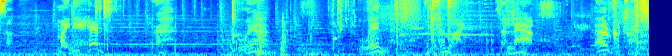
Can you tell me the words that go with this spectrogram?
Scheiße. Mein Head! Where? When am I? The lab. Alcatraz.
